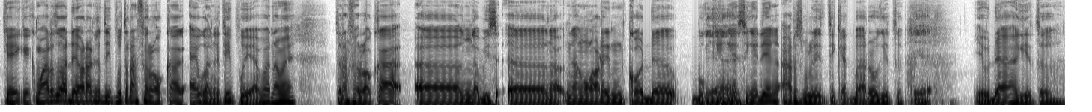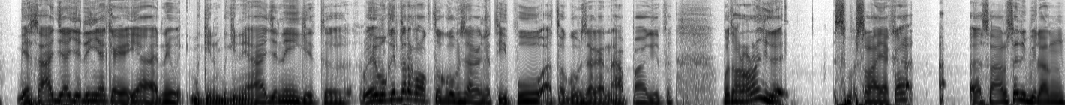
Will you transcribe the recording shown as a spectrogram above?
Kayak, kayak kemarin tuh ada orang ketipu Traveloka Eh bukan ketipu ya Apa namanya Traveloka eh, nggak bisa eh, nggak nggak ngeluarin kode bookingnya Iya. sehingga dia harus beli tiket baru gitu. Iya. Ya udah gitu. Biasa aja jadinya kayak ya ini begini-begini aja nih gitu. Ya mungkin ntar kalau waktu gue misalkan ketipu atau gue misalkan apa gitu. Buat orang-orang juga se- selayaknya eh, seharusnya dibilang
